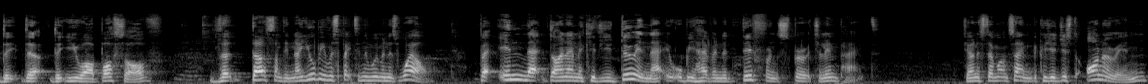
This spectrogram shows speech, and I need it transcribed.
that, that, that you are boss of that does something. Now, you'll be respecting the women as well, but in that dynamic of you doing that, it will be having a different spiritual impact. Do you understand what I'm saying? Because you're just honouring,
